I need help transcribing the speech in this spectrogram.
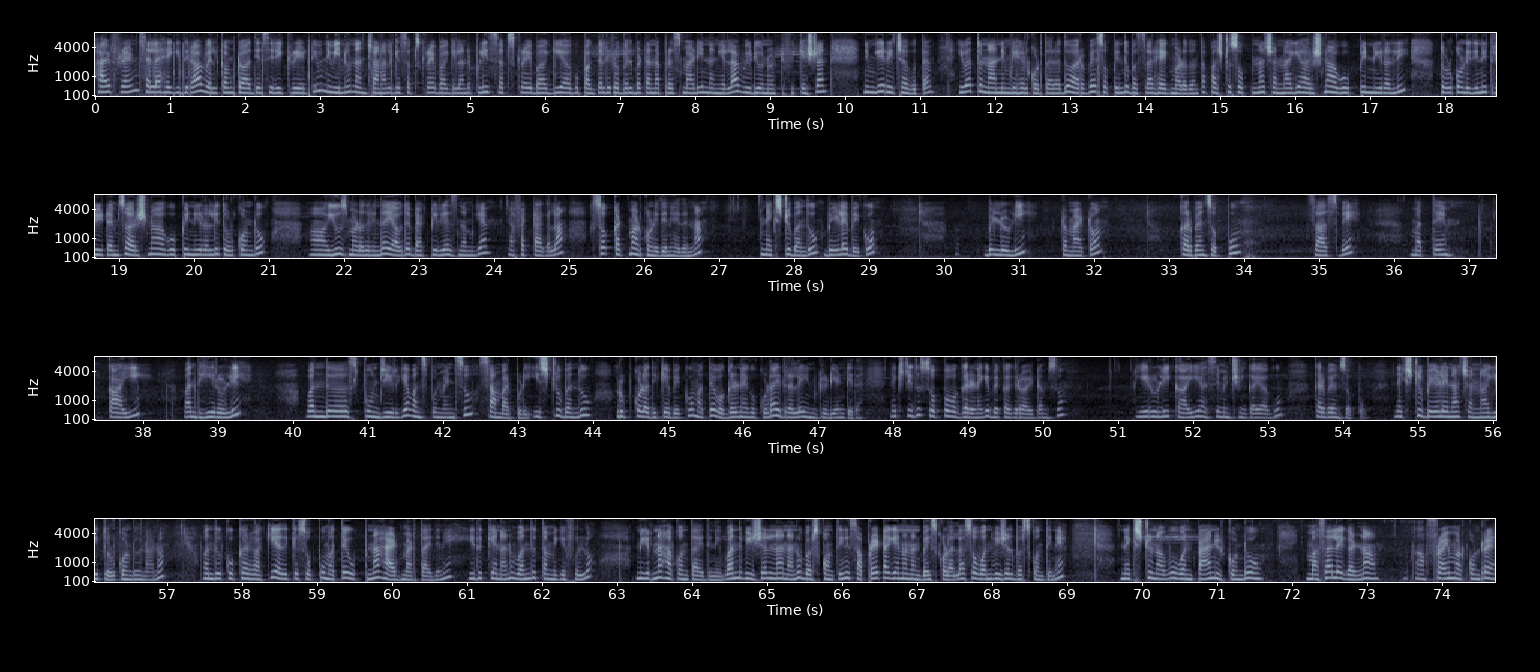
Hi friends ಎಲ್ಲ ಹೇಗಿದ್ದೀರಾ? Welcome to Aadya Siri creative ನೀವು ಇನ್ನೂ ನನ್ನ ಚಾನಲ್ಗೆ ಸಬ್ಸ್ಕ್ರೈಬ್ ಆಗಿಲ್ಲ ಅಂದರೆ ಪ್ಲೀಸ್ ಸಬ್ಸ್ಕ್ರೈಬ್ ಆಗಿ ಹಾಗೂ ಪಕ್ಕದಲ್ಲಿರೋ ಬೆಲ್ ಬಟನ್ನ ಪ್ರೆಸ್ ಮಾಡಿ ನನ್ನ ಎಲ್ಲ ವೀಡಿಯೋ ನೋಟಿಫಿಕೇಷನ್ ನಿಮಗೆ ರೀಚ್ ಆಗುತ್ತೆ. ಇವತ್ತು ನಾನು ನಿಮಗೆ ಹೇಳ್ಕೊಡ್ತಾ ಇರೋದು ಅರವೆ ಸೊಪ್ಪಿಂದು ಬಸ್ಸಾರು ಹೇಗೆ ಮಾಡೋದು ಅಂತ. ಫಸ್ಟು ಸೊಪ್ಪನ್ನ ಚೆನ್ನಾಗಿ ಅರಿಶಿನ ಹಾಗೂ ಉಪ್ಪಿನ ನೀರಲ್ಲಿ ತೊಳ್ಕೊಂಡಿದ್ದೀನಿ. ತ್ರೀ ಟೈಮ್ಸು ಅರಿಶಿನ ಹಾಗೂ ಉಪ್ಪಿನ ನೀರಲ್ಲಿ ತೊಳ್ಕೊಂಡು ಯೂಸ್ ಮಾಡೋದ್ರಿಂದ ಯಾವುದೇ ಬ್ಯಾಕ್ಟೀರಿಯಾಸ್ ನಮಗೆ ಅಫೆಕ್ಟ್ ಆಗೋಲ್ಲ. ಸೊ ಕಟ್ ಮಾಡ್ಕೊಂಡಿದ್ದೀನಿ ಇದನ್ನು. ನೆಕ್ಸ್ಟು ಬಂದು ಬೇಳೆ ಬೇಕು. ಬೆಳ್ಳುಳ್ಳಿ, ಟೊಮ್ಯಾಟೊ, ಕರ್ಬೇವಿನ ಸೊಪ್ಪು, ಸಾಸಿವೆ ಮತ್ತು ಕಾಯಿ, ಒಂದು ಈರುಳ್ಳಿ, ಒಂದು ಸ್ಪೂನ್ ಜೀರಿಗೆ, ಒಂದು ಸ್ಪೂನ್ ಮೆಣಸು, ಸಾಂಬಾರು ಪುಡಿ. ಇಷ್ಟು ಬಂದು ರುಬ್ಕೊಳ್ಳೋದಕ್ಕೆ ಬೇಕು ಮತ್ತು ಒಗ್ಗರಣೆಗೂ ಕೂಡ ಇದರಲ್ಲೇ ಇಂಗ್ರೀಡಿಯೆಂಟ್ ಇದೆ. ನೆಕ್ಸ್ಟ್ ಇದು ಸೊಪ್ಪು ಒಗ್ಗರಣೆಗೆ ಬೇಕಾಗಿರೋ ಐಟಮ್ಸು ಈರುಳ್ಳಿ, ಕಾಯಿ, ಹಸಿಮೆಣಸಿನ್ಕಾಯಿ ಹಾಗೂ ಕರ್ಬೇವಿನ ಸೊಪ್ಪು. ನೆಕ್ಸ್ಟು ಬೇಳೆನ ಚೆನ್ನಾಗಿ ತೊಳ್ಕೊಂಡು ನಾನು ಒಂದು ಕುಕ್ಕರ್ ಹಾಕಿ ಅದಕ್ಕೆ ಸೊಪ್ಪು ಮತ್ತು ಉಪ್ಪನ್ನ ಆ್ಯಡ್ ಮಾಡ್ತಾಯಿದ್ದೀನಿ ಇದಕ್ಕೆ ನಾನು ಒಂದು ತಮ್ಮಿಗೆ ಫುಲ್ಲು ನೀರನ್ನ ಹಾಕ್ಕೊತಾ ಇದ್ದೀನಿ. ಒಂದು ವಿಷಲ್ನ ನಾನು ಬರ್ಸ್ಕೊತೀನಿ ಸಪ್ರೇಟಾಗೇನು ನಾನು ಬೇಯಿಸ್ಕೊಳ್ಳಲ್ಲ, ಸೊ ಒಂದು ವಿಷಲ್ ಬರ್ಸ್ಕೊತೀನಿ. ನೆಕ್ಸ್ಟು ನಾವು ಒಂದು ಪ್ಯಾನ್ ಇಟ್ಕೊಂಡು ಮಸಾಲೆಗಳನ್ನ ಫ್ರೈ ಮಾಡಿಕೊಂಡ್ರೆ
